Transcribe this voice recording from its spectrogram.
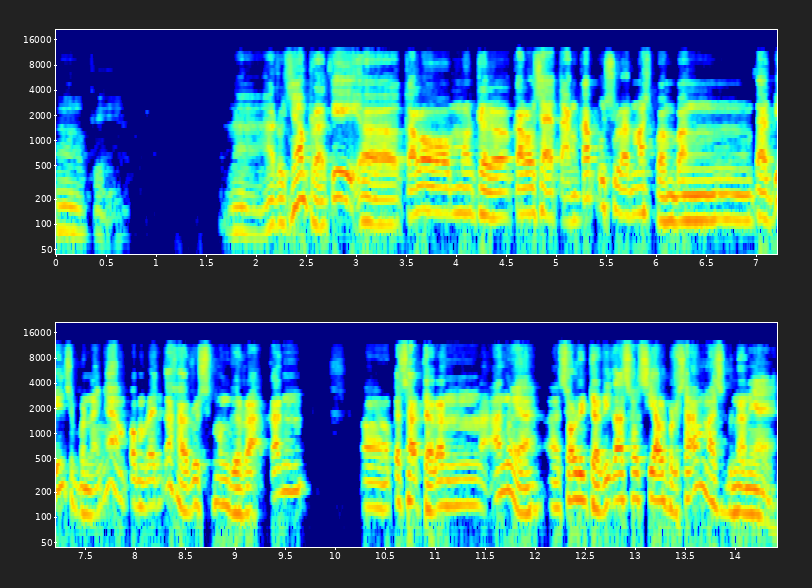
Oke. Okay. Nah harusnya berarti uh, kalau model kalau saya tangkap usulan Mas Bambang tadi sebenarnya pemerintah harus menggerakkan uh, kesadaran anu ya solidaritas sosial bersama sebenarnya ya.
